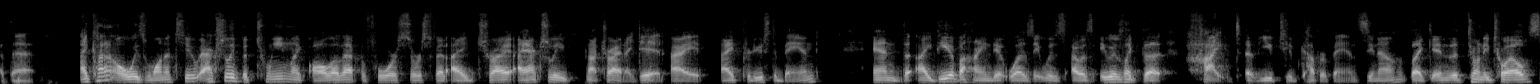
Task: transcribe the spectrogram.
about that. I kind of always wanted to. Actually, between like all of that before SourceFed, I try. I actually not tried. I did. I I produced a band, and the idea behind it was it was I was it was like the height of YouTube cover bands, you know, like in the 2012s,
